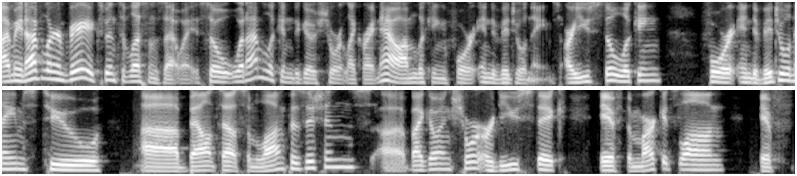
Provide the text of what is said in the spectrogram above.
I mean, I've learned very expensive lessons that way. So when I'm looking to go short, like right now, I'm looking for individual names. Are you still looking for individual names to uh, balance out some long positions uh, by going short, or do you stick if the market's long, if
